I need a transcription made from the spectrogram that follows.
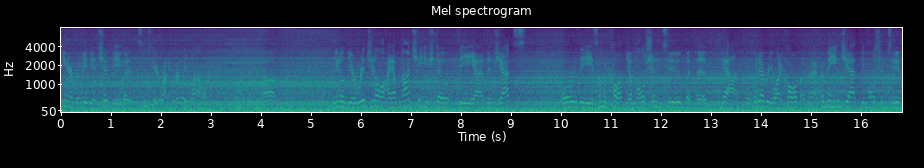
leaner than maybe it should be, but it seems to be running really well. Um, you know, the original, I have not changed out the, uh, the jets or the, some would call it the emulsion tube, but the, yeah, whatever you want to call it, the main jet, the emulsion tube,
